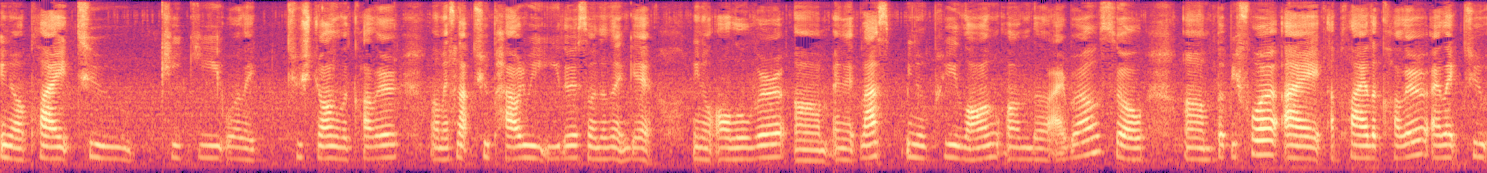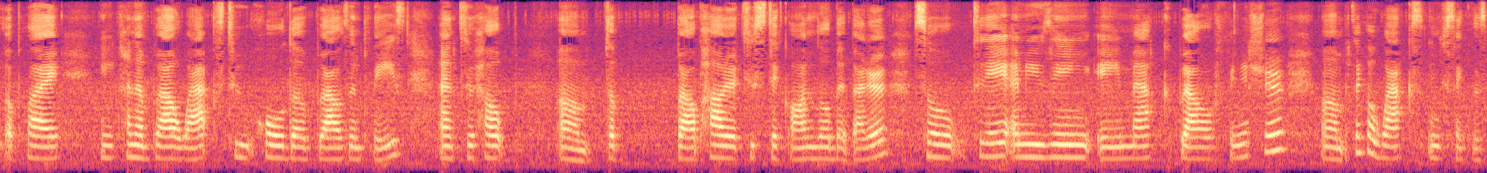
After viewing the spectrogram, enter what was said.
you know apply too cakey or like too strong a color. Um, it's not too powdery either, so it doesn't get you know, all over, um, and it lasts, you know, pretty long on the eyebrows, so, um, but before I apply the color, I like to apply a kind of brow wax to hold the brows in place, and to help, um, the brow powder to stick on a little bit better. So today I'm using a MAC brow finisher. Um, it's like a wax in just like this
